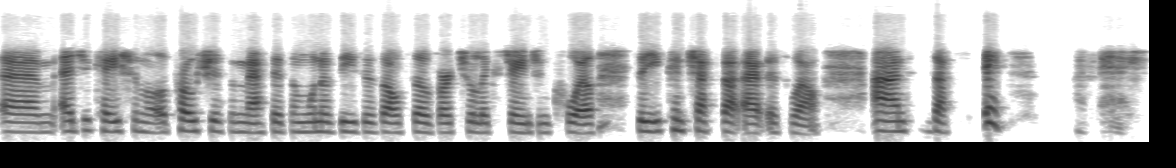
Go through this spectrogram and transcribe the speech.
um, educational approaches and methods. And one of these is also virtual exchange and COIL. So you can check that out as well. And that's it. I'm finished.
